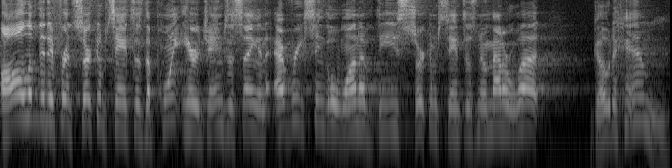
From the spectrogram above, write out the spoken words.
All of the different circumstances, the point here, James is saying, in every single one of these circumstances, no matter what, go to Him.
